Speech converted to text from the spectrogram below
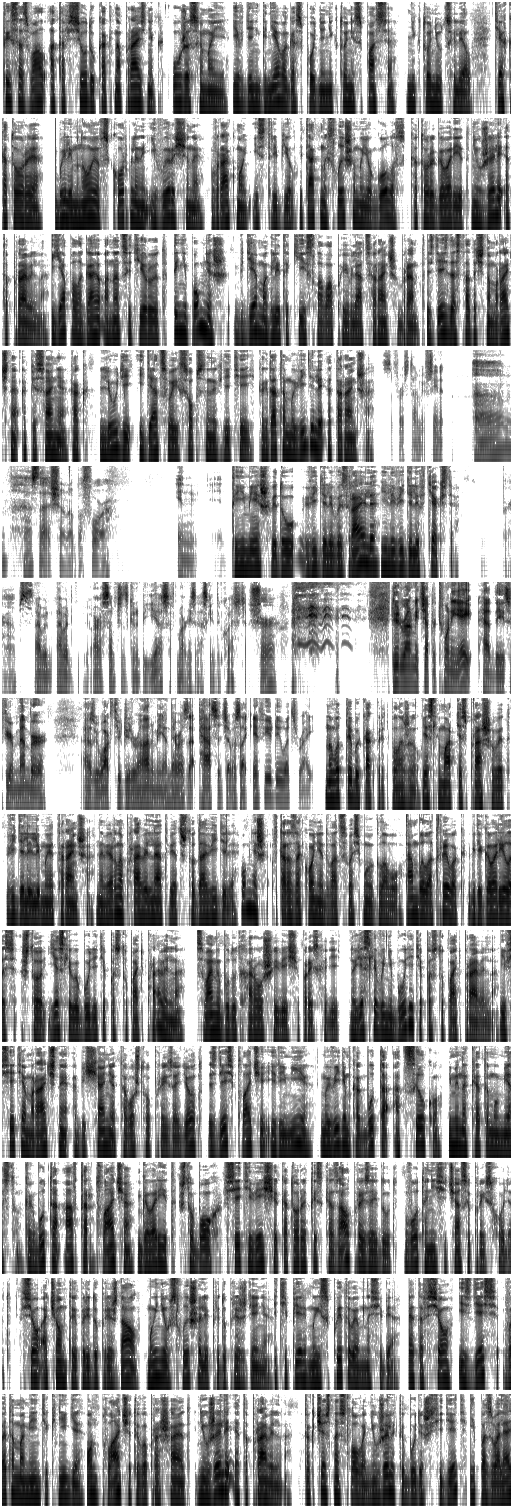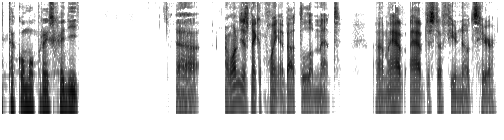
Ты созвал отовсюду, как на праздник, ужасы мои, и в день гнева Господня никто не спасся, никто не уцелел. Тех, которые были мною вскормлены и выращены, враг мой истребил. Итак, мы слышим ее голос, который говорит, неужели это правильно? И я полагаю, она цитирует, ты не помнишь, где могли такие слова появляться раньше, Брент? Здесь достаточно мрачное описание, как люди едят своих собственных детей. Когда-то мы видели это раньше. Um, ты имеешь в виду, видели в Израиле или видели в тексте? Perhaps. I would, I would, our assumption is going to be yes if Marty's asking the question. Sure. Deuteronomy chapter 28 had these, if you remember, as we walked through Deuteronomy, and there was that passage that was like, if you do what's right. Ну вот ты бы как предположил? Если Марти спрашивает, видели ли мы это раньше? Наверное, правильный ответ, что да, видели. Помнишь Второзаконие 28 главу? Там был отрывок, где говорилось, что если вы будете поступать правильно, с вами будут хорошие вещи происходить. Но если вы не будете поступать правильно, и все те мрачные обещания того, что произойдет, здесь в Иеремии мы видим как будто отсылку именно к этому месту. Как будто автор плача говорит, что Бог, все те вещи, которые ты сказал произойдут, вот они сейчас и происходят. Все, о чем ты предупреждал, мы не услышали предупреждения, и теперь мы испытываем на себе. Это все. И здесь, в этом моменте книги, он плачет и вопрошает вопрошают, неужели это правильно? Как честное слово, неужели ты будешь сидеть и позволять такому происходить? Uh, I want to just make a point about the lament. Um, I have I have just a few notes here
